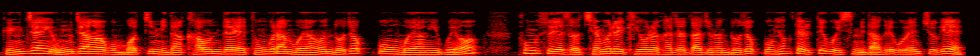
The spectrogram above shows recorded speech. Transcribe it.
굉장히 웅장하고 멋집니다. 가운데 동그란 모양은 노적봉 모양이고요. 풍수에서 재물의 기운을 가져다 주는 노적봉 형태를 띠고 있습니다. 그리고 왼쪽에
